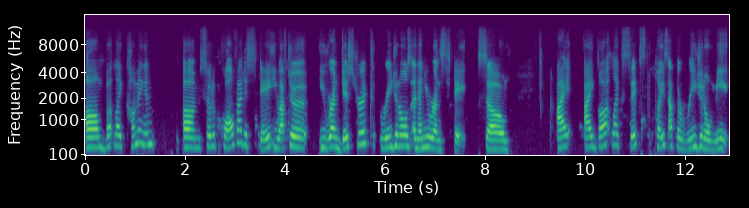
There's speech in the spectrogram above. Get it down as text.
Um, but like coming in, um, so to qualify to state, you have to you run district, regionals, and then you run state. So I I got like sixth place at the regional meet,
